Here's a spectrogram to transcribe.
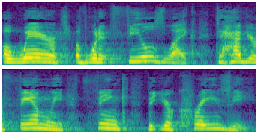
aware of what it feels like to have your family think that you're crazy.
